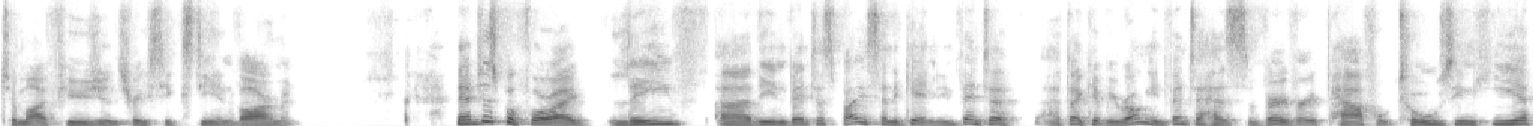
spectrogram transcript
to my Fusion 360 environment. Now, just before I leave uh, the Inventor space, and again, Inventor, uh, don't get me wrong, Inventor has some very, very powerful tools in here.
